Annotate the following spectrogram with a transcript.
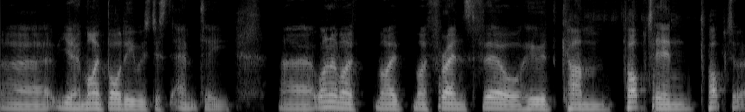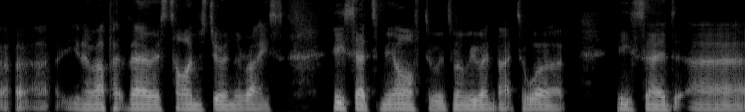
Uh, you know, my body was just empty. Uh, one of my, my my friends, Phil, who had come, popped in, popped, uh, uh, you know, up at various times during the race. He said to me afterwards when we went back to work, he said, uh,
